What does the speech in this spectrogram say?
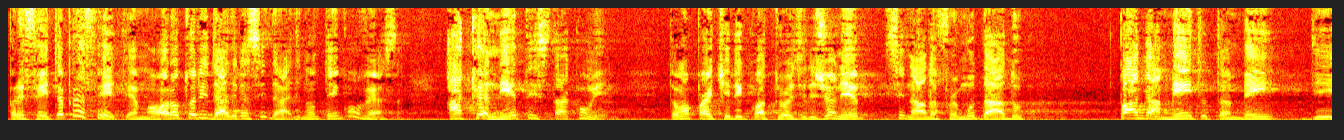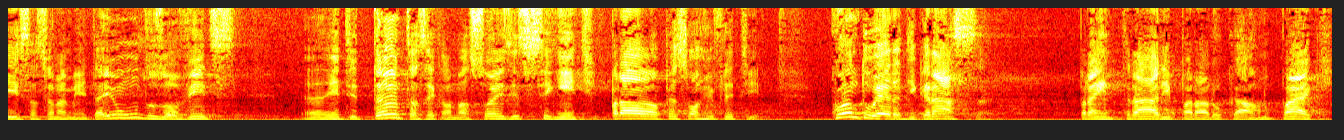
Prefeito é prefeito, é a maior autoridade da cidade, não tem conversa. A caneta está com ele. Então, a partir de 14 de janeiro, se nada for mudado, pagamento também de estacionamento. Aí, um dos ouvintes, eh, entre tantas reclamações, disse o seguinte: para o pessoal refletir. Quando era de graça para entrar e parar o carro no parque,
